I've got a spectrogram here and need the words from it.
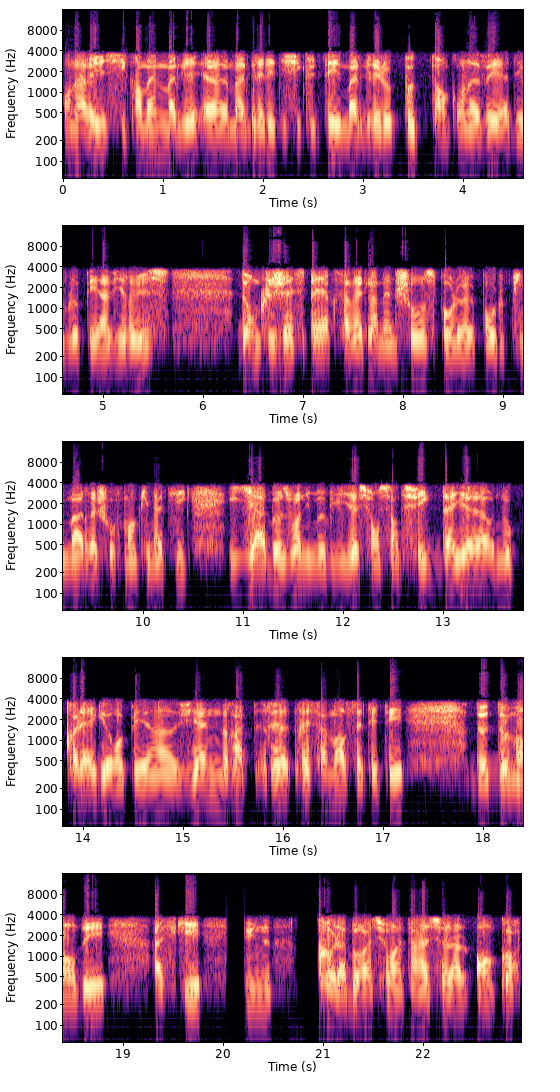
On a réussi quand même, malgré, euh, malgré les difficultés, malgré le peu de temps qu'on avait à développer un virus, donc j'espère que ça va être la même chose pour le pour le climat, le réchauffement climatique. Il y a besoin d'une mobilisation scientifique. D'ailleurs, nos collègues européens viennent récemment cet été de demander à ce qu'il y ait une collaboration internationale encore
